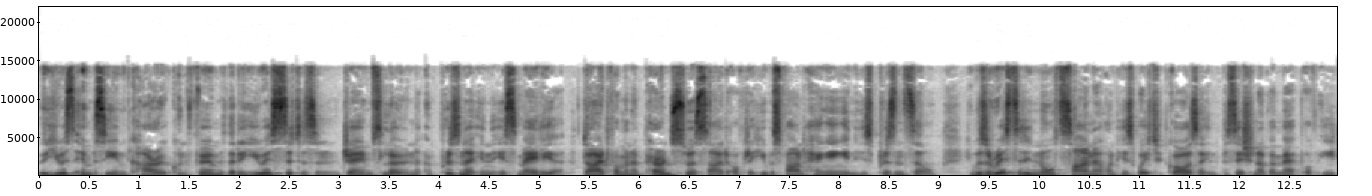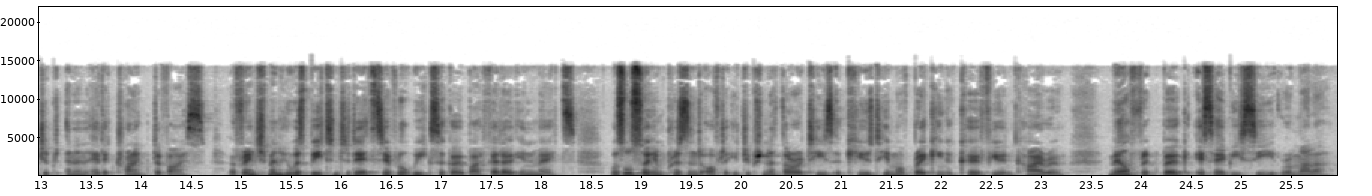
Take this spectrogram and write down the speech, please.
The U.S. Embassy in Cairo confirmed that a U.S. citizen, James Lone, a prisoner in Ismailia, died from an apparent suicide after he was found hanging in his prison cell. He was arrested in North Sinai on his way to Gaza in possession of a map of Egypt and an electronic device. A Frenchman who was beaten to death several weeks ago by fellow inmates was also imprisoned after Egyptian authorities accused him of breaking a curfew in Cairo. Mel Frykberg, SABC, Ramallah.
